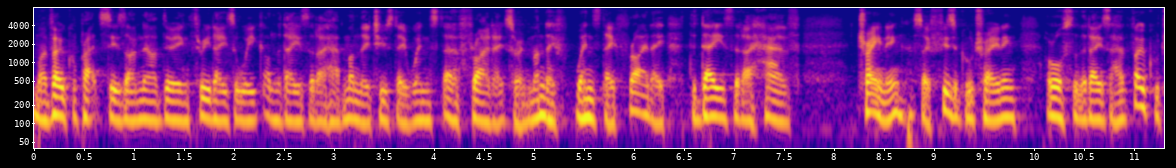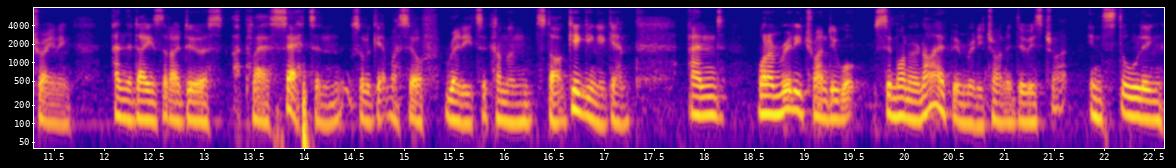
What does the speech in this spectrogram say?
my vocal practices I'm now doing three days a week on the days that I have Monday, Tuesday, Wednesday, uh, Friday, sorry, Monday, Wednesday, Friday. The days that I have training, so physical training, are also the days I have vocal training. And the days that I do, a, I play a set and sort of get myself ready to come and start gigging again. And what I'm really trying to do, what Simona and I have been really trying to do, is try installing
